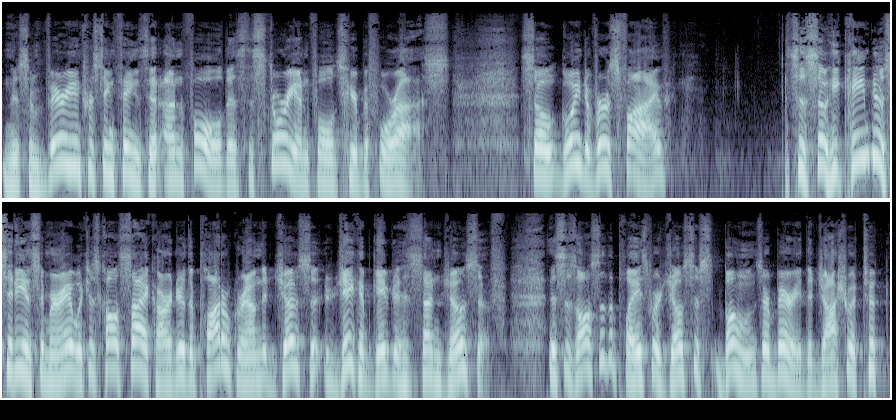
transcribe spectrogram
And there's some very interesting things that unfold as the story unfolds here before us. So going to verse 5, it says, So he came to a city in Samaria, which is called Sychar, near the plot of ground that Joseph, Jacob gave to his son Joseph. This is also the place where Joseph's bones are buried. That Joshua took,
